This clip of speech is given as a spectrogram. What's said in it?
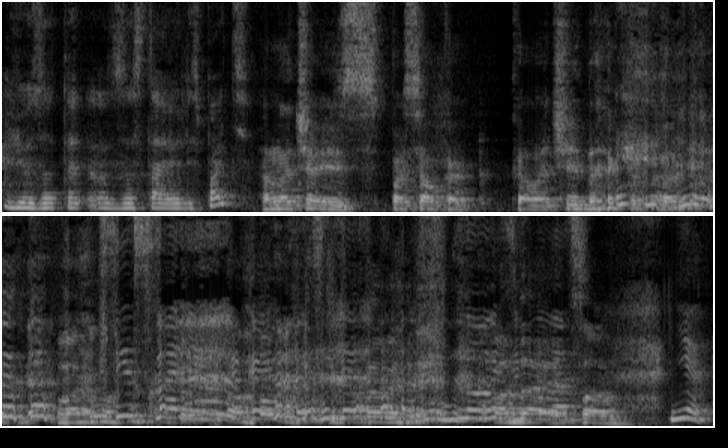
Ее заставили спать. Она что, из поселка Калачи, да? все спали. Ловкости, какая-то, да, которая новость была. попадает сон. Нет,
